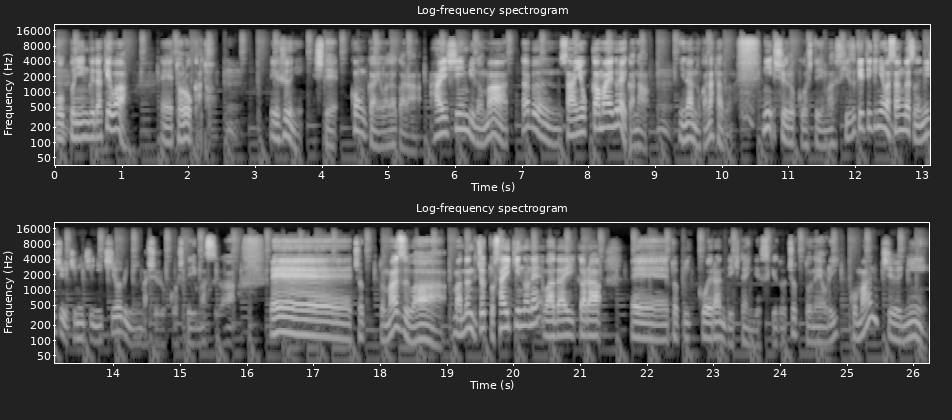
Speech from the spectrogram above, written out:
オープニングだけは、えー撮ろうかとうん。いう風にして、今回はだから配信日のまあ多分3、4日前ぐらいかな、うん。になるのかな、多分。に収録をしています。日付的には3月の21日日曜日に今収録をしていますが、えー、ちょっとまずは、まあなんでちょっと最近のね、話題から、えー、トピックを選んでいきたいんですけど、ちょっとね、俺一個、マンチューに、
